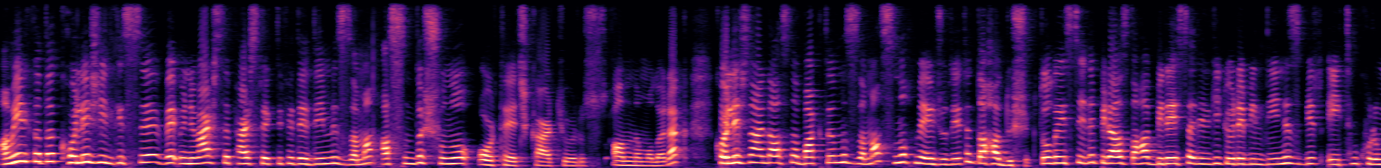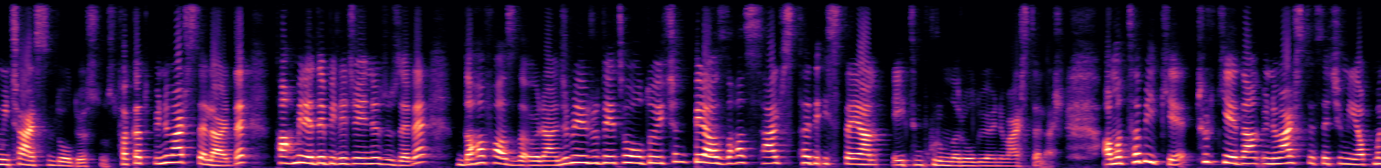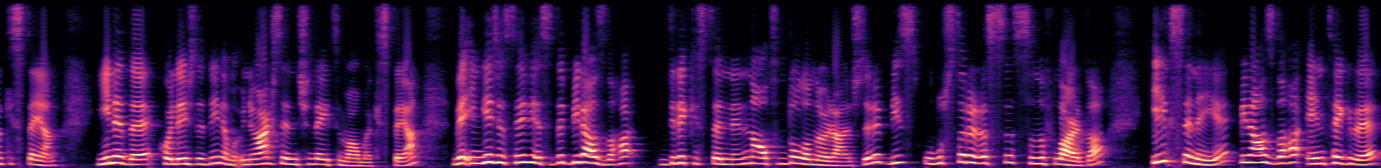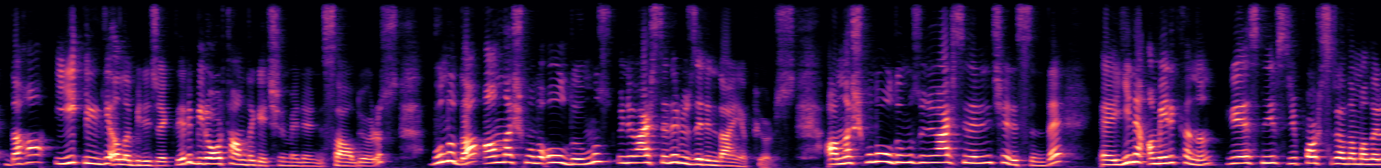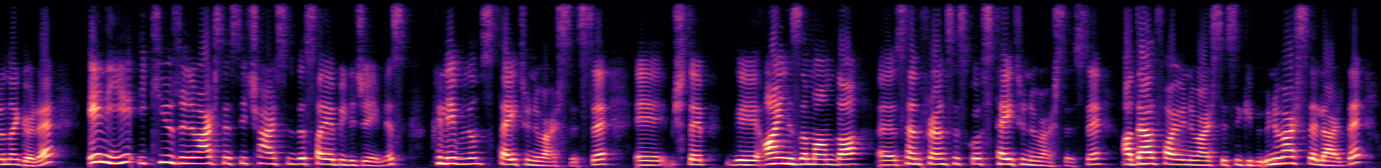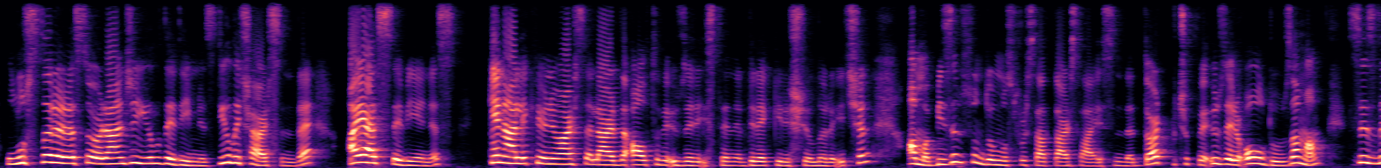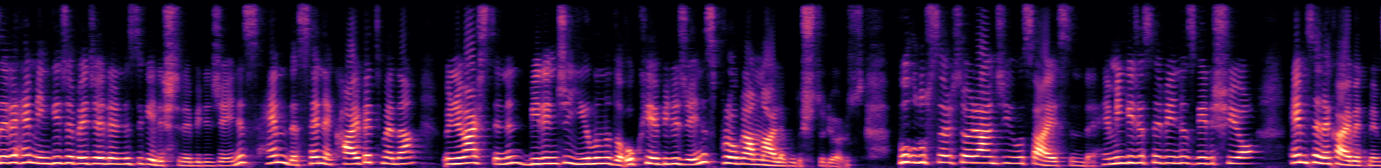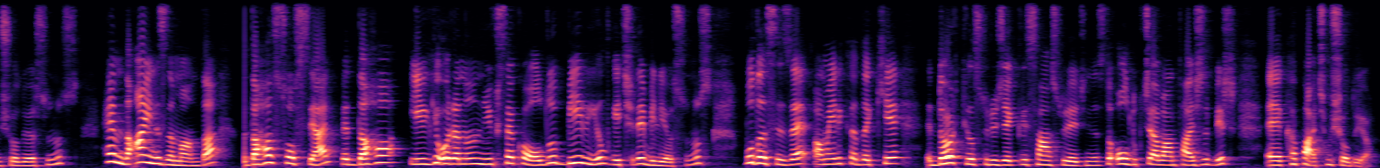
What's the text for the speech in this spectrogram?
Amerika'da kolej ilgisi ve üniversite perspektifi dediğimiz zaman aslında şunu ortaya çıkartıyoruz anlam olarak. Kolejlerde aslında baktığımız zaman sınıf mevcudiyeti daha düşük. Dolayısıyla biraz daha bireysel ilgi görebildiğiniz bir eğitim kurumu içerisinde oluyorsunuz. Fakat üniversitelerde tahmin edebileceğiniz üzere daha fazla öğrenci mevcudiyeti olduğu için biraz daha self study isteyen eğitim kurumları oluyor üniversiteler. Ama tabii ki Türkiye'den üniversite seçimi yapmak isteyen Yine de kolejde değil ama üniversitenin içinde eğitim almak isteyen ve İngilizce seviyesi de biraz daha direkt istenilenin altında olan öğrencilere biz uluslararası sınıflarda ilk seneyi biraz daha entegre, daha iyi ilgi alabilecekleri bir ortamda geçirmelerini sağlıyoruz. Bunu da anlaşmalı olduğumuz üniversiteler üzerinden yapıyoruz. Anlaşmalı olduğumuz üniversitelerin içerisinde yine Amerika'nın US News Report sıralamalarına göre en iyi 200 üniversitesi içerisinde sayabileceğimiz Cleveland State Üniversitesi, e, işte e, aynı zamanda e, San Francisco State Üniversitesi, Adelphi Üniversitesi gibi üniversitelerde uluslararası öğrenci yılı dediğimiz yıl içerisinde IELTS seviyeniz genellikle üniversitelerde 6 ve üzeri istenir direkt giriş yılları için. Ama bizim sunduğumuz fırsatlar sayesinde 4,5 ve üzeri olduğu zaman sizleri hem İngilizce becerilerinizi geliştirebileceğiniz hem de sene kaybetmeden üniversitenin birinci yılını da okuyabileceğiniz programlarla buluşturuyoruz. Bu uluslararası öğrenci yılı sayesinde hem İngilizce seviyeniz gelişiyor hem sene kaybetmemiş oluyorsunuz hem de aynı zamanda daha sosyal ve daha ilgi oranının yüksek olduğu bir yıl geçirebiliyorsunuz. Bu da size Amerika'daki 4 yıl sürecek lisans sürecinizde oldukça avantajlı bir e, kapı açmış oluyor.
